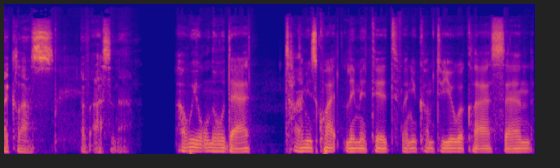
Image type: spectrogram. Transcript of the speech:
a class of asana? Uh, we all know that time is quite limited when you come to yoga class and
